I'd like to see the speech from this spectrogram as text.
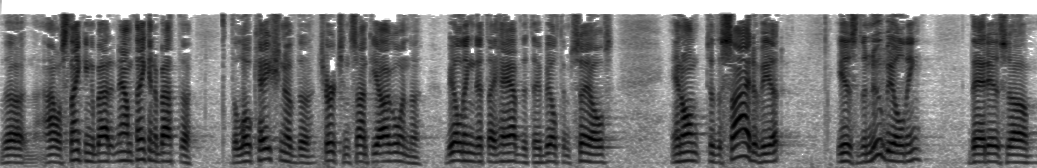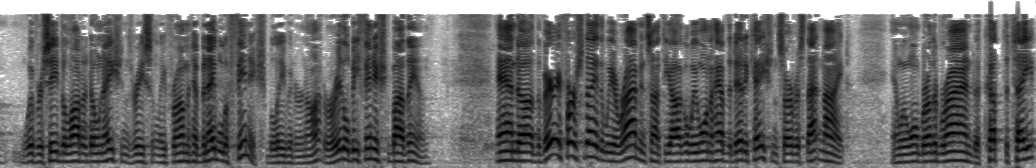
the I was thinking about it now. I'm thinking about the the location of the church in Santiago and the building that they have that they built themselves. And on to the side of it is the new building that is uh, we've received a lot of donations recently from and have been able to finish, believe it or not, or it'll be finished by then. And uh, the very first day that we arrive in Santiago, we want to have the dedication service that night. And we want Brother Brian to cut the tape,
